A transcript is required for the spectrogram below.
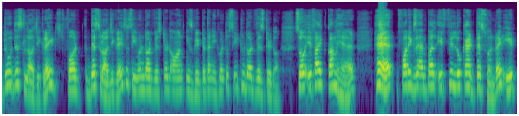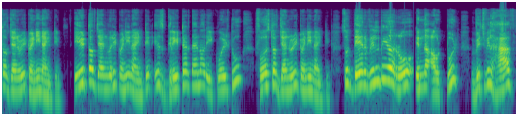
do this logic right? For this logic right? So c1 dot visited on is greater than equal to c2 dot visited on. So if i come here here for example if we look at this one right? 8th of january 2019 8th of January 2019 is greater than or equal to 1st of January 2019. So there will be a row in the output which will have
